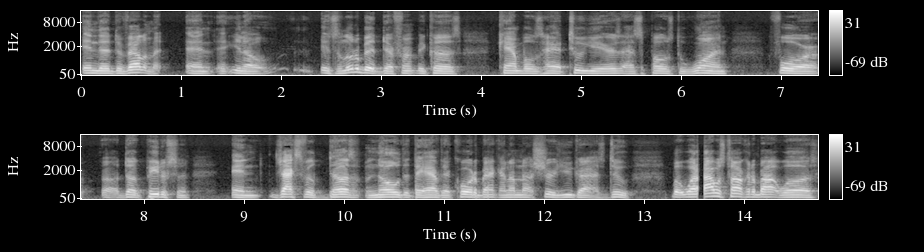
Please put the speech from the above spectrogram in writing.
in their development. And, you know, it's a little bit different because Campbell's had two years as opposed to one for uh, Doug Pederson. And Jacksonville does know that they have their quarterback, and I'm not sure you guys do. But what I was talking about was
